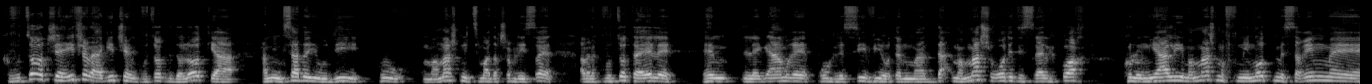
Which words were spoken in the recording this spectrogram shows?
קבוצות שאי אפשר להגיד שהן קבוצות גדולות, כי הממסד היהודי הוא ממש נצמד עכשיו לישראל, אבל הקבוצות האלה הן לגמרי פרוגרסיביות, הן ממש רואות את ישראל ככוח קולוניאלי, ממש מפנימות מסרים אה,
